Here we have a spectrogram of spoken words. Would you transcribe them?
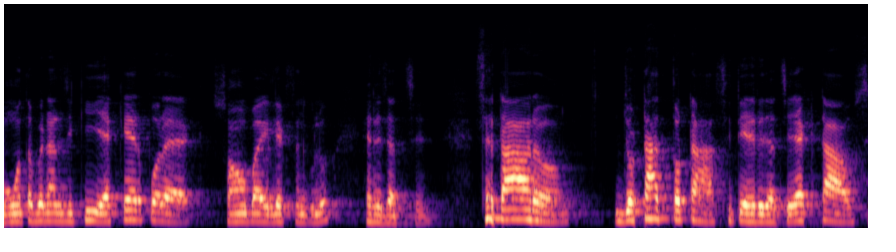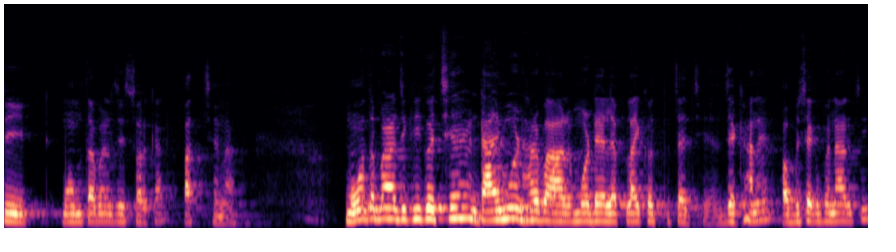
মমতা ব্যানার্জি কি একের পর এক সমবায় ইলেকশনগুলো হেরে যাচ্ছে। সেটা আরও জটা তটা সিটে হেরে যাচ্ছে, একটাও সিট মমতা ব্যানার্জির সরকার পাচ্ছে না। মমতা ব্যানার্জি কী করছে? ডায়মন্ড হারবার মডেল অ্যাপ্লাই করতে চাইছে, যেখানে অভিষেক ব্যানার্জি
